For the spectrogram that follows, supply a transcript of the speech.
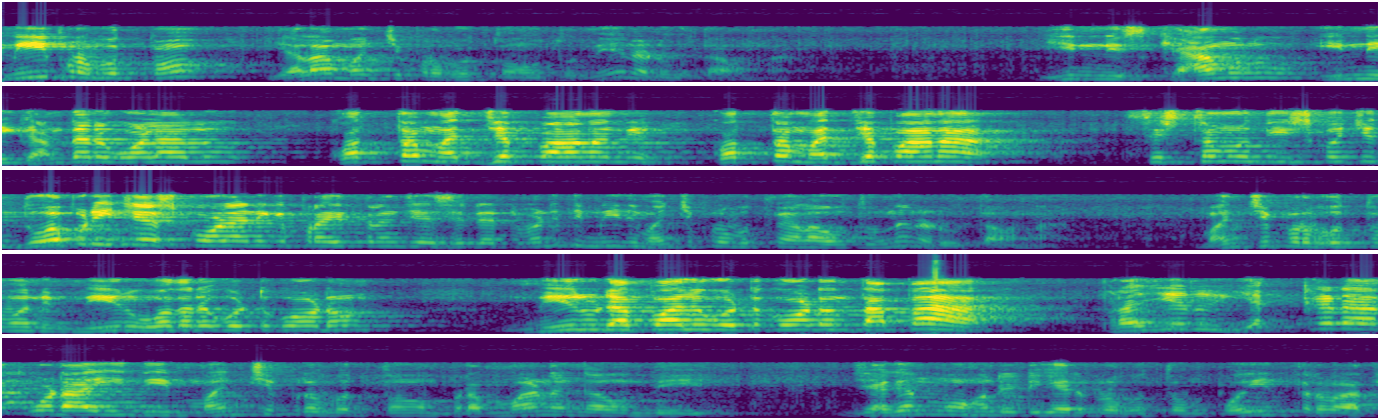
మీ ప్రభుత్వం ఎలా మంచి ప్రభుత్వం అవుతుంది అని అడుగుతా ఉన్నాను ఇన్ని స్కాములు ఇన్ని గందరగోళాలు కొత్త మద్యపానాన్ని కొత్త మద్యపాన సిస్టమ్ను తీసుకొచ్చి దోపిడీ చేసుకోవడానికి ప్రయత్నం చేసేటటువంటిది మీది మంచి ప్రభుత్వం ఎలా అవుతుందని అడుగుతా ఉన్నా. మంచి ప్రభుత్వం అని మీరు ఓదరగొట్టుకోవడం మీరు డప్పాలు కొట్టుకోవడం తప్ప ప్రజలు ఎక్కడా కూడా ఇది మంచి ప్రభుత్వం బ్రహ్మాండంగా ఉంది. జగన్మోహన్ రెడ్డి గారి ప్రభుత్వం పోయిన తర్వాత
